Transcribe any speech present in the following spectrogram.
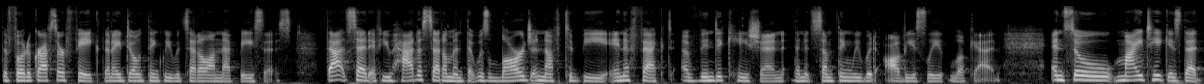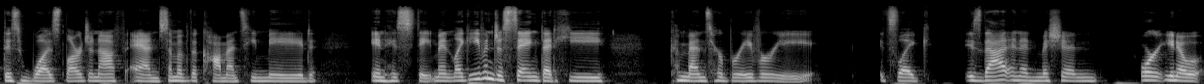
the photographs are fake, then I don't think we would settle on that basis. That said, if you had a settlement that was large enough to be, in effect, a vindication, then it's something we would obviously look at. And so my take is that this was large enough, and some of the comments he made in his statement, like even just saying that he commends her bravery, it's like, is that an admission or, you know,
